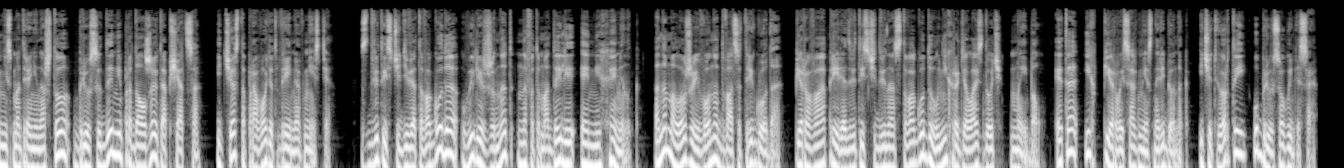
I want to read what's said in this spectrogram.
Несмотря ни на что, Брюс и Деми продолжают общаться и часто проводят время вместе. С 2009 года Уилли женат на фотомодели Эмми Хэмминг. Она моложе его на 23 года. 1 апреля 2012 года у них родилась дочь Мейбл. Это их первый совместный ребенок и четвертый у Брюса Уиллиса.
